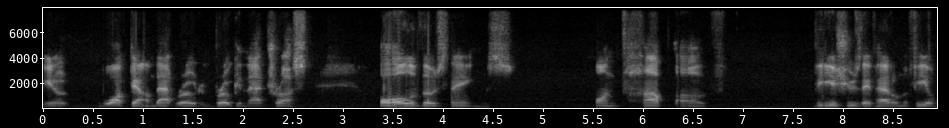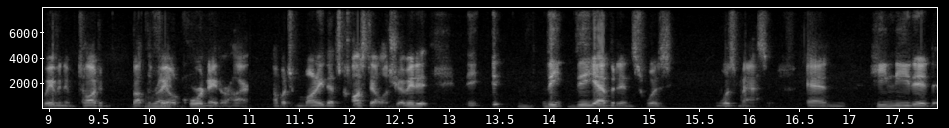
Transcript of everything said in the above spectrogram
you know walk down that road and broken that trust. All of those things, on top of the issues they've had on the field, we haven't even talked about the right. failed coordinator hire, how much money that's cost LSU. I mean, it, it, it, the the evidence was was massive, and he needed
